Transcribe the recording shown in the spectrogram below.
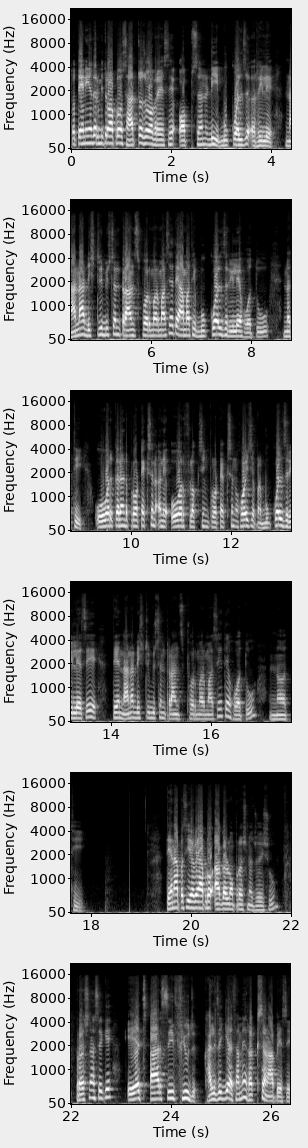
તો તેની અંદર મિત્રો આપણો સાચો જવાબ રહેશે ઓપ્શન ડી બુકવલ્સ રિલે નાના ડિસ્ટ્રીબ્યુશન ટ્રાન્સફોર્મરમાં છે તે આમાંથી બુકવલ્સ રિલે હોતું નથી. ઓવર કરંટ પ્રોટેક્શન અને ઓવર ફ્લક્સિંગ પ્રોટેક્શન હોય છે, પણ બુકવલ્સ રિલે છે તે નાના ડિસ્ટ્રીબ્યુશન ટ્રાન્સફોર્મરમાં છે તે હોતું નથી. તેના પછી હવે આપણો આગળનો પ્રશ્ન જોઈશું. પ્રશ્ન છે કે એચઆરસી ફ્યુઝ ખાલી જગ્યા સામે રક્ષણ આપે છે.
